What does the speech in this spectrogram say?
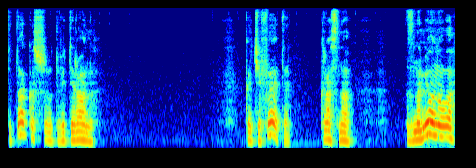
Це також от ветеран КЧФ, це Краснознаменого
